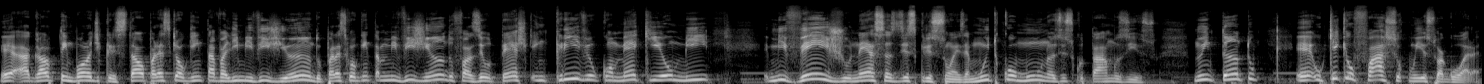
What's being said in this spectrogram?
é, a Gallup tem bola de cristal, parece que alguém estava ali me vigiando, parece que alguém estava me vigiando fazer o teste. É incrível como é que eu me me vejo nessas descrições. É muito comum nós escutarmos isso. No entanto, é, o que, que eu faço com isso agora?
